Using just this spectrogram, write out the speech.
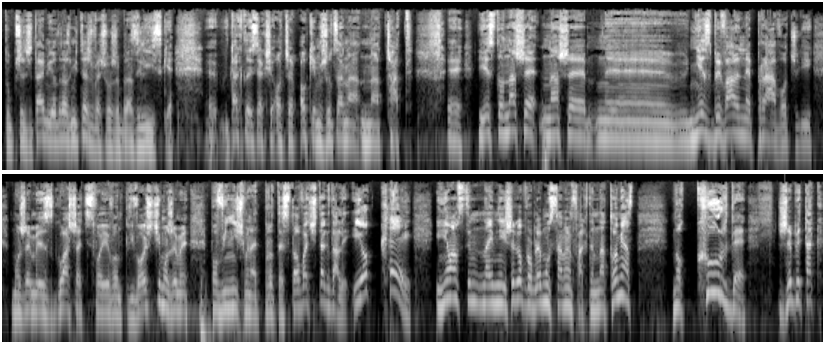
tu przeczytałem i od razu mi też weszło, że brazylijskie. E, tak to jest, jak się oczem, okiem rzuca na, na czat. E, jest to nasze, nasze e, niezbywalne prawo, czyli możemy zgłaszać swoje wątpliwości, możemy, powinniśmy nawet protestować i tak dalej. I okej. Okay. I nie mam z tym najmniejszego problemu z samym faktem. Natomiast, no kurde, żeby tak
